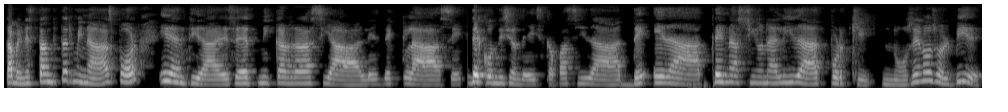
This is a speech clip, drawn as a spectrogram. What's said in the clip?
también están determinadas por identidades étnicas, raciales, de clase, de de discapacidad, de edad, de nacionalidad, porque no se nos olvide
